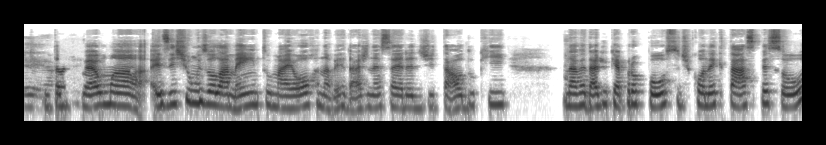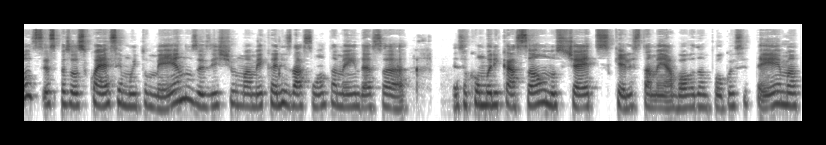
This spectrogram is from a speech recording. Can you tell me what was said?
É. Então, tipo, é uma, existe um isolamento maior, na verdade, nessa era digital do que, na verdade, o que é proposto de conectar as pessoas, e as pessoas se conhecem muito menos, existe uma mecanização também dessa, dessa comunicação nos chats, que eles também abordam um pouco esse tema,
